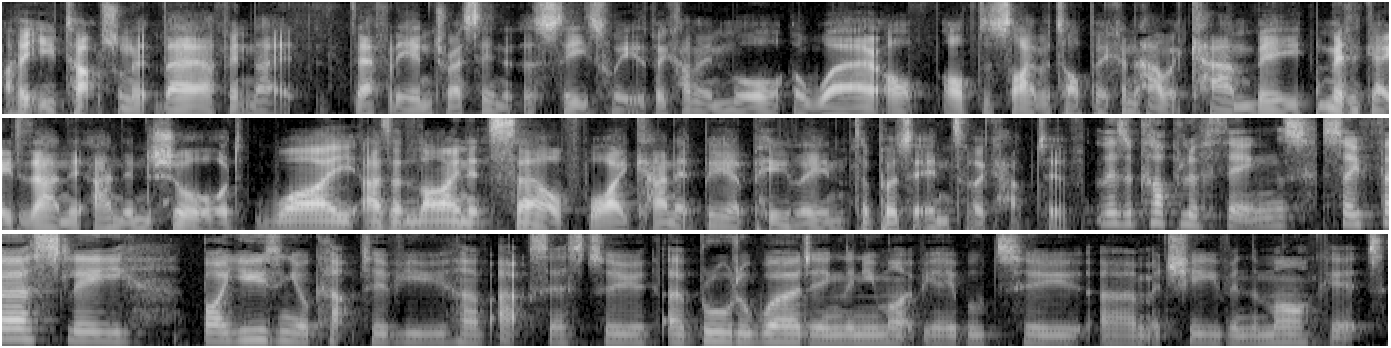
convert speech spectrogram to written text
I think you touched on it there. I think that definitely interesting that the C suite is becoming more aware of, of the cyber topic and how it can be mitigated and, and insured. Why, as a line itself, why can it be appealing to put it into the captive? There's a couple of things. So, firstly, by using your captive, you have access to a broader wording than you might be able to um, achieve in the market.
